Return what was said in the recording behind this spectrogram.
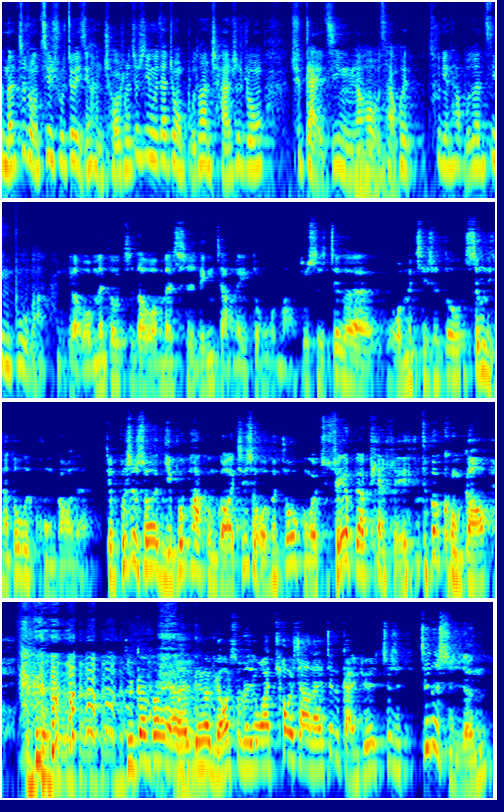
可能这种技术就已经很超声，就是因为在这种不断尝试中去改进，然后才会促进它不断进步吧。对，我们都知道我们是灵长类动物嘛，就是这个我们其实都生理上都会恐高的，就不是说你不怕恐高，其实我们都恐高，谁也不要骗谁，都恐高。就刚刚呃那个描述的，哇跳下来这个感觉，就是真的是人，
